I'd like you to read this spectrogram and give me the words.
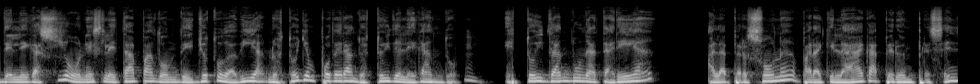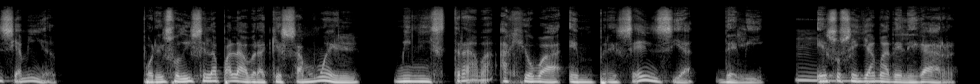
Delegación es la etapa donde yo todavía no estoy empoderando, estoy delegando. Mm. Estoy dando una tarea a la persona para que la haga, pero en presencia mía. Por eso dice la palabra que Samuel ministraba a Jehová en presencia de Elí. Eso se mm. llama delegar,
